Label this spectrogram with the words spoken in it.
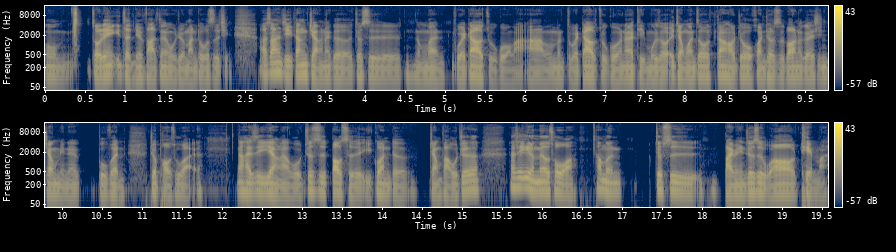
嗯，昨天一整天发生了，我觉得蛮多事情。啊，上一集刚讲那个就是我们伟大的祖国嘛，啊，我们伟大的祖国那个题目之后，一讲完之后，刚好就环球时报那个新疆棉的部分就跑出来了。那还是一样啊，我就是抱持一贯的讲法，我觉得那些艺人没有错啊，他们就是摆明就是我要舔嘛，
